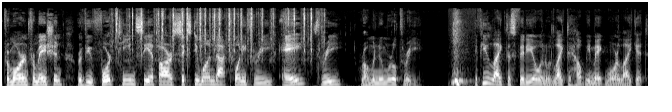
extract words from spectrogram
For more information, review 14 CFR 61.23A3 Roman numeral 3. If you like this video and would like to help me make more like it,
